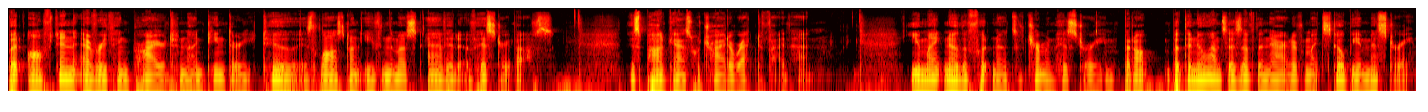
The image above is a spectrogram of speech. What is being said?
but often everything prior to 1932 is lost on even the most avid of history buffs. This podcast will try to rectify that. You might know the footnotes of German history, but, all, but the nuances of the narrative might still be a mystery.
